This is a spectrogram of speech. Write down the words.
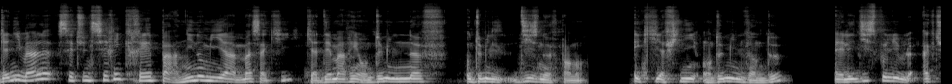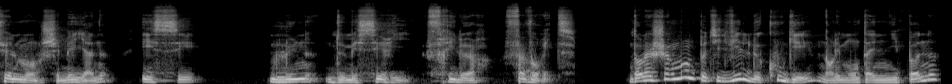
Gannibal, c'est une série créée par Ninomiya Masaki, qui a démarré en 2009, 2019, pardon, et qui a fini en 2022. Elle est disponible actuellement chez Meian, et c'est l'une de mes séries thriller favorites. Dans la charmante petite ville de Kuge, dans les montagnes nippones,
